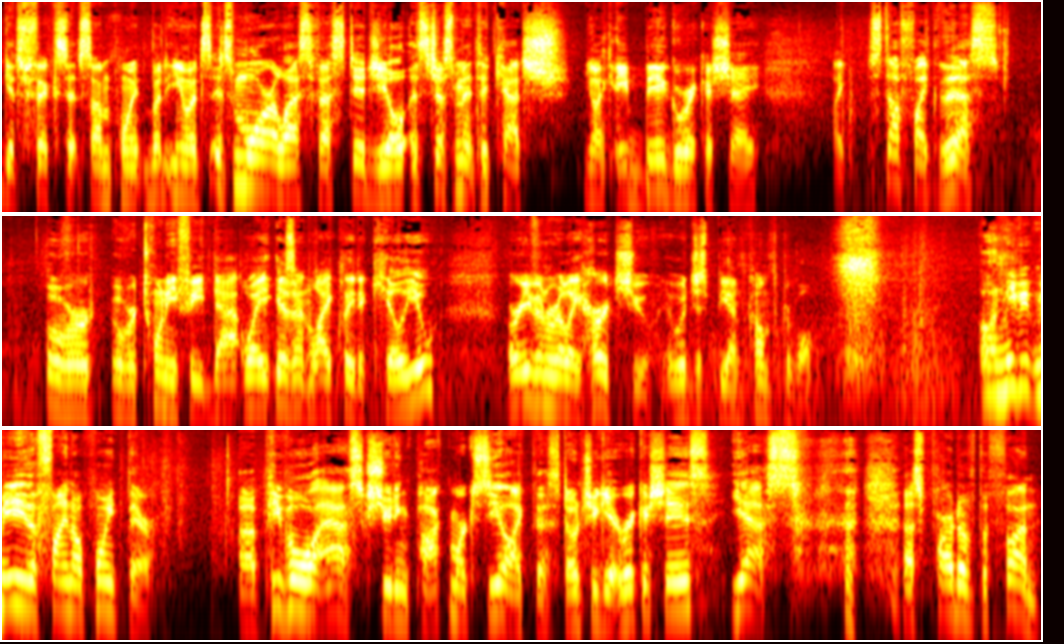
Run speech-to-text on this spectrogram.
gets fixed at some point, but you know, it's, it's more or less vestigial. It's just meant to catch you know, like a big ricochet. Like stuff like this over, over 20 feet that way isn't likely to kill you or even really hurt you. It would just be uncomfortable. Oh, and maybe, maybe the final point there. Uh, people will ask, shooting pockmarked steel like this, don't you get ricochets? Yes, that's part of the fun.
